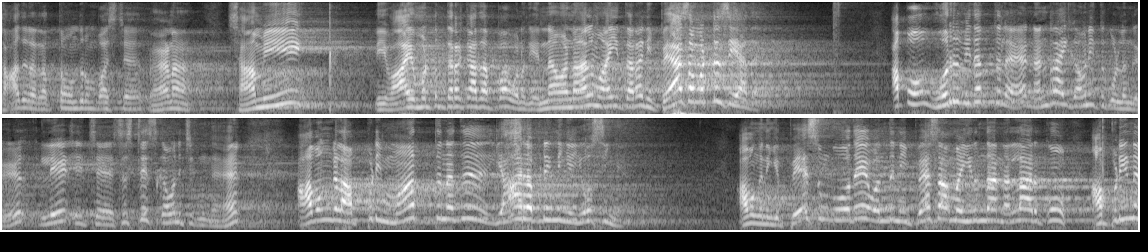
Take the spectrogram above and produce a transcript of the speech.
காதில் ரத்தம் வந்துடும் பாஸ்டர். வேணாம் சாமி நீ வாயை மட்டும் திறக்காதப்பா. உனக்கு என்ன வேணாலும் வாங்கி தர நீ பேச மட்டும் செய்யாத. அப்போ ஒரு விதத்துல நன்றாய் கவனித்துக் கொள்ளுங்கள். சிஸ்டர்ஸ் கவனிச்சுக்கோங்க. அவங்கள அப்படி மாத்தினது யார் அப்படின்னு நீங்க யோசிங்க. அவங்க நீங்க பேசும்போதே வந்து நீ பேசாம இருந்தா நல்லா இருக்கும் அப்படின்னு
